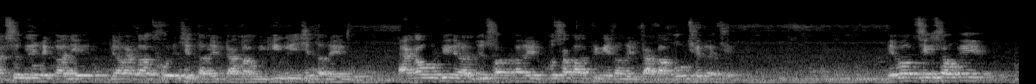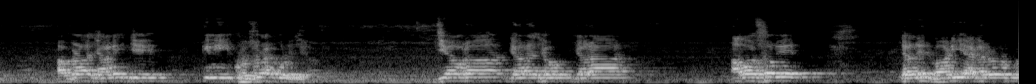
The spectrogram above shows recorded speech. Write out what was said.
একশো দিনের কাজে যারা কাজ করেছে, তাদের টাকা মিটিয়ে দিয়েছে, তাদের অ্যাকাউন্টে রাজ্য সরকারের কোষাগার থেকে তাদের টাকা পৌঁছে গেছে। এবং সেই সঙ্গে আপনারা জানেন যে তিনি ঘোষণা করেছেন যে আমরা যারা যারা আবাসনের যাদের বাড়ি এগারো লক্ষ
